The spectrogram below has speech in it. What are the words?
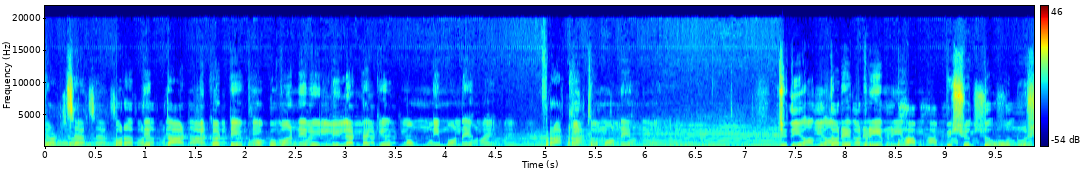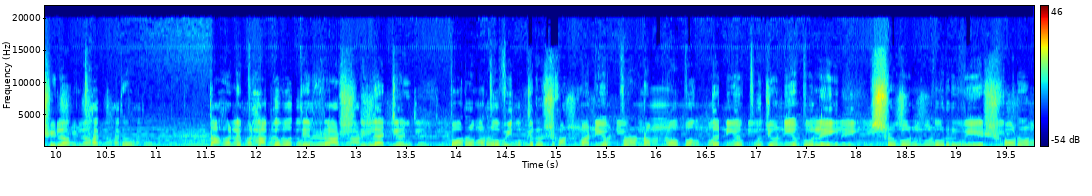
চর্চা করাতে তার নিকটে ভগবানের ওই লীলাটাকে অমনি মনে হয়, প্রাকৃত মনে হয়। যদি অন্তরে প্রেম ভাব বিশুদ্ধ অনুশীলন থাকতো, তাহলে ভাগবতের রাস লীলাটি পরম পবিত্র, সম্মানীয়, প্রণম্য, বন্দনীয়, পূজনীয় বলেই শ্রবণ করবে, স্মরণ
